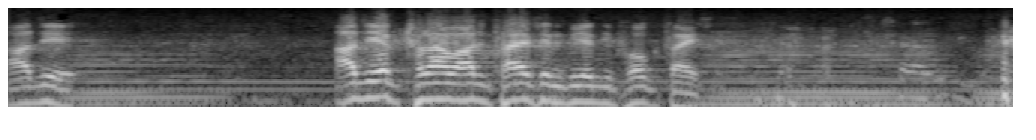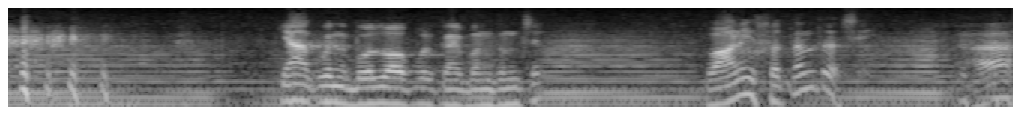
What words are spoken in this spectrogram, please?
આજે આજે એક ઠરાવ આજ થાય છે ને બીજે દી ફોક થાય છે. ક્યાં કોઈને બોલવા ઉપર કઈ બંધન છે? વાણી સ્વતંત્ર છે. હા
